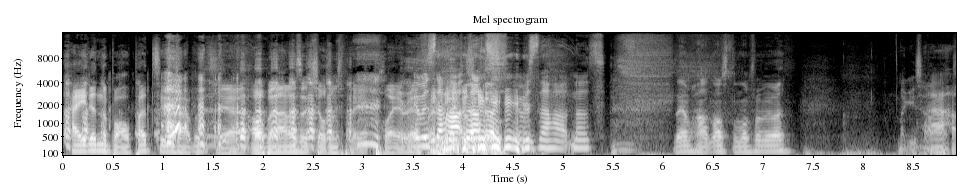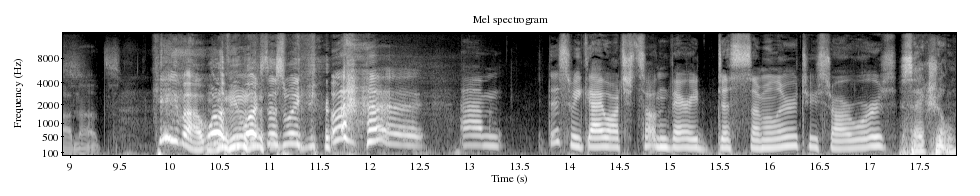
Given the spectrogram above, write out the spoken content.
hide in the ball pit, see what happens. Yeah, oh, bananas at children's play, play It was the hot nuts. It was the hot nuts. Them hot nuts done for me, man. Like he's Ah, hot. nuts. Kiva, what have you watched this week? um, this week I watched something very dissimilar to Star Wars. Sexual.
